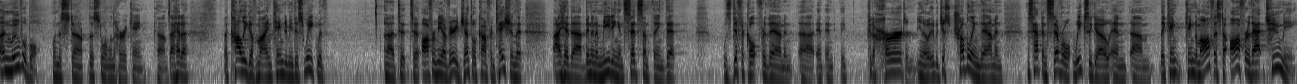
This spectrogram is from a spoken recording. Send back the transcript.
unmovable when the, storm, the storm, when the hurricane comes. I had a a colleague of mine came to me this week with uh, to, to offer me a very gentle confrontation that I had uh, been in a meeting and said something that was difficult for them and, uh, and, and it could have hurt and you know it was just troubling them and this happened several weeks ago and um, they came, came to my office to offer that to me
